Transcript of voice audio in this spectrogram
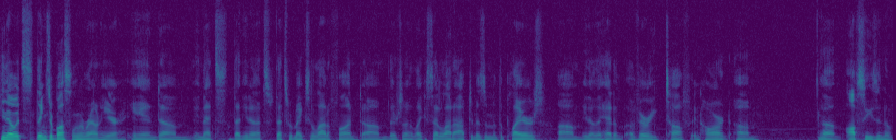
you know it's things are bustling around here. And um, and that's that you know that's that's what makes it a lot of fun. Um, there's a like I said a lot of optimism with the players. Um, you know they had a, a very tough and hard um, um, off season of,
